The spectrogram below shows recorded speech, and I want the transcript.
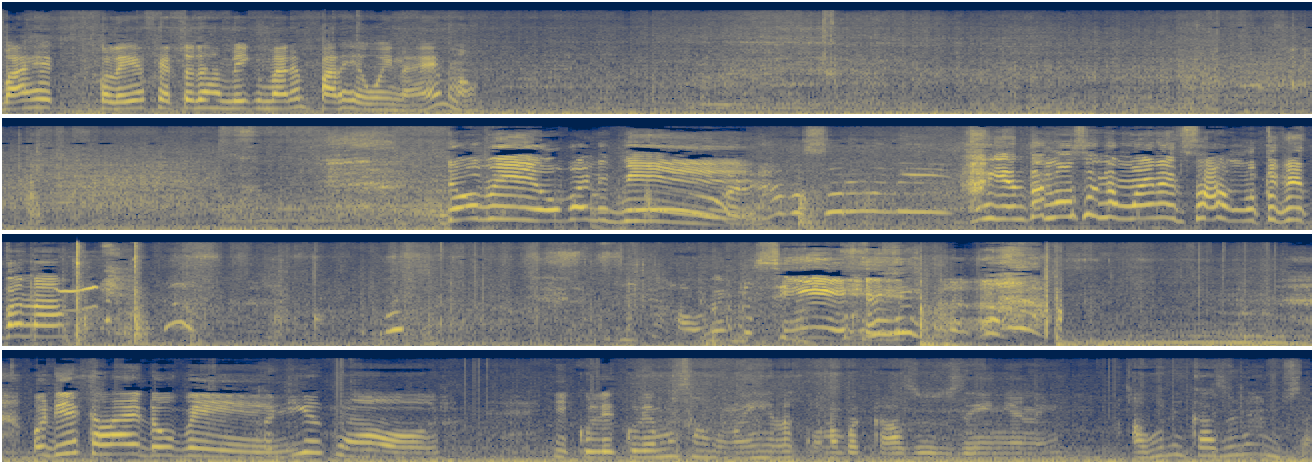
ihaw na kakutak Big Ten. Mama, bahaya kolega Feto dah ambil kemarin parah yang wina emang. Dobi, apa ni bi? Apa suruh ni? Yang terlalu sana main ni sah mutu kita na. Kau nak sih. Oh dia kalah Dobi. Dia kau. E kuliah-kuliah mah sama main lah kau nak kasus Zenia ni. Aku ni kasus ni hamsa.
